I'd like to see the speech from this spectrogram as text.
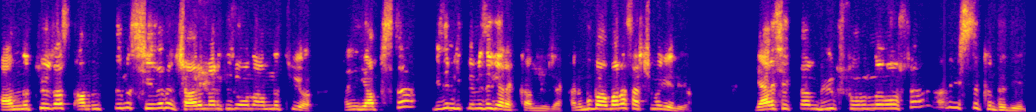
Anlatıyoruz aslında anlattığımız şey zaten çağrı merkezi onu anlatıyor. Hani yapsa bizim gitmemize gerek kalmayacak. Hani bu ba- bana saçma geliyor. Gerçekten büyük sorunlar olsa hani hiç sıkıntı değil.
